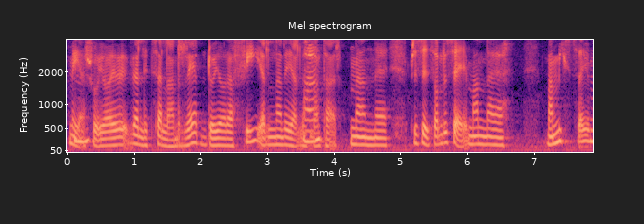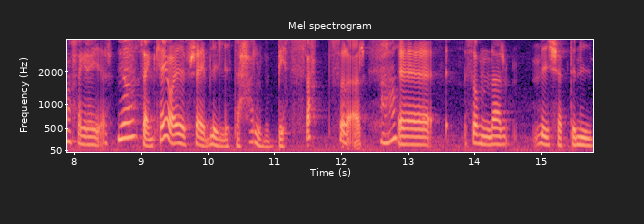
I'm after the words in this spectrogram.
mer Mm. så. Jag är väldigt sällan rädd att göra fel när det gäller Nej. sånt här. Men eh, precis som du säger, man, eh, man missar ju massa grejer. Ja. Sen kan jag i och för sig bli lite halvbesatt sådär. Eh, som när vi köpte ny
